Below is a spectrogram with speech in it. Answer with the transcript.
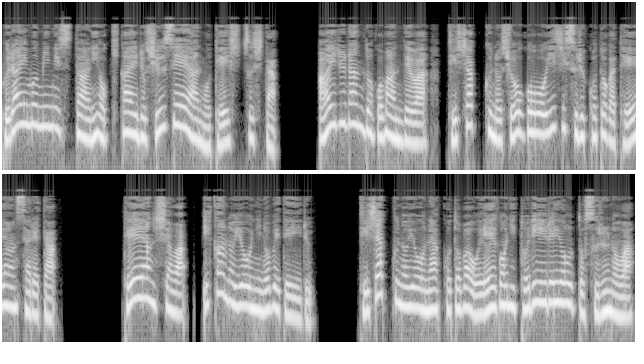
Prime Minister に置き換える修正案を提出した。アイルランド5番ではティシャックの称号を維持することが提案された。提案者は以下のように述べている。ティシャックのような言葉を英語に取り入れようとするのは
